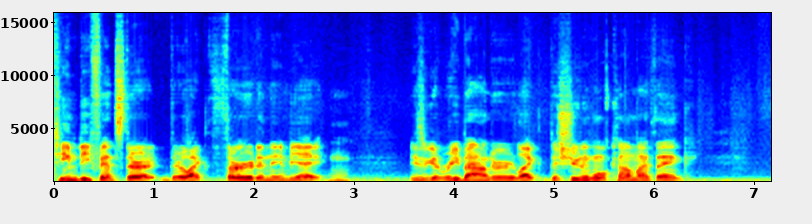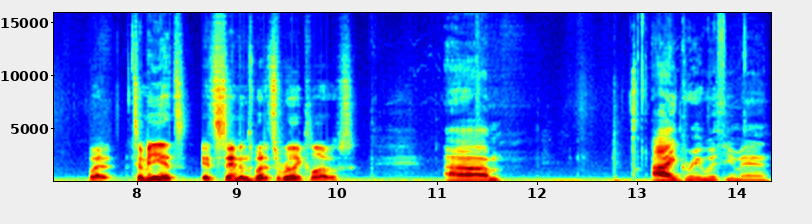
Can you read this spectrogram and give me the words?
team defense, they're they're like third in the NBA. Mm. He's a good rebounder. Like the shooting will come, I think. But to me, it's it's Simmons, but it's really close. Um, I agree with you, man.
